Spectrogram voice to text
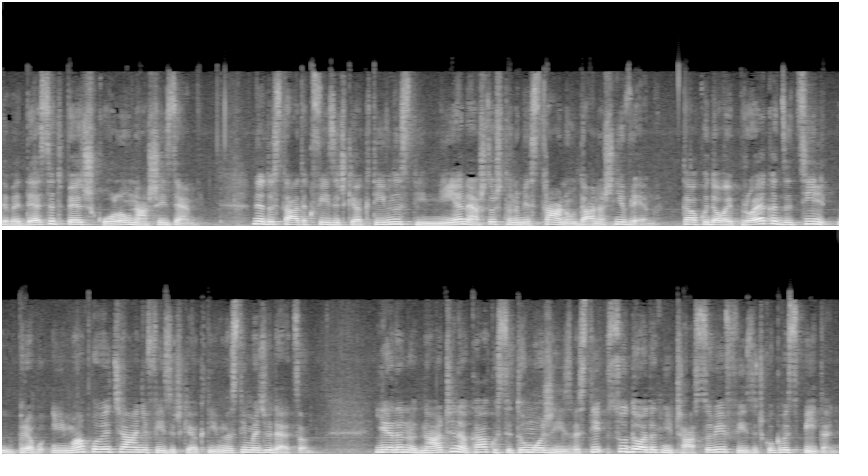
95 škola u našoj zemlji. Nedostatak fizičke aktivnosti nije nešto što nam je strano u današnje vreme. Tako da ovaj projekat za cilj upravo ima povećanje fizičke aktivnosti među decom. Jedan od načina kako se to može izvesti su dodatni časovi fizičkog vaspitanja.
